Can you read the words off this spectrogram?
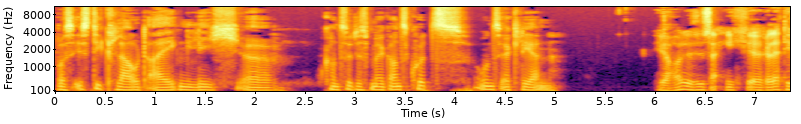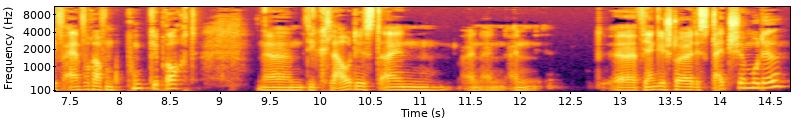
Was ist die Cloud eigentlich? Äh, kannst du das mal ganz kurz uns erklären? Ja, das ist eigentlich äh, relativ einfach auf den Punkt gebracht. Ähm, die Cloud ist ein, ein, ein, ein äh, ferngesteuertes Gleitschirmmodell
